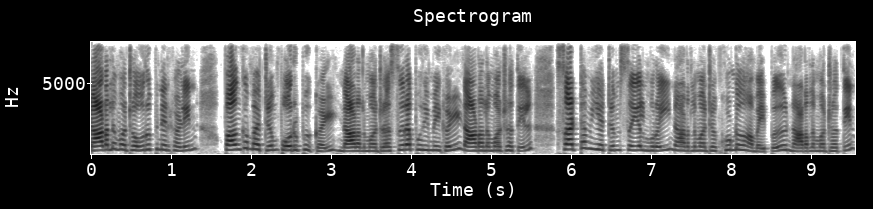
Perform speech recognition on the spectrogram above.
நாடாளுமன்ற உறுப்பினர்களின் பங்கு மற்றும் பொறுப்புகள் நாடாளுமன்ற சிறப்புரிமைகள் நாடாளுமன்றத்தில் சட்டம் இயற்றும் செயல்முறை நாடாளுமன்ற குழு அமைப்பு நாடாளுமன்றத்தின்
